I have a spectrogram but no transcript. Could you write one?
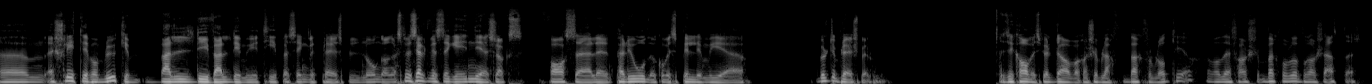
um, jeg sliter med å bruke veldig veldig mye tid på singleplayerspill noen ganger. Spesielt hvis jeg er inne i en slags fase eller en periode hvor vi spiller mye multiplayerspill. Hvis ikke hva vi spilte da, var kanskje Black, Back for Blood-tida? Back for Blood var kanskje etter.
